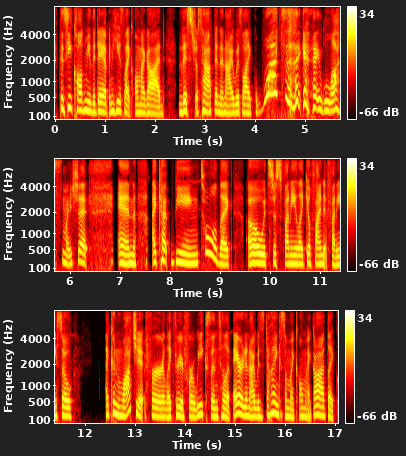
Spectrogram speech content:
because he called me the day up and he's like, oh my god, this just happened, and I was like, what? like I lost my shit, and I kept being told like, oh, it's just funny, like you'll find it funny, so. I couldn't watch it for like three or four weeks until it aired, and I was dying because I'm like, oh my god, like,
